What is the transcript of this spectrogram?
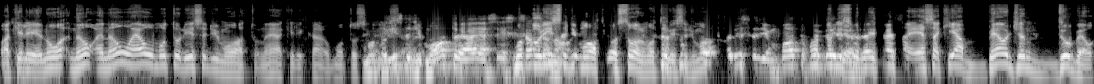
Aquele não, não, não é o motorista de moto, né? Aquele cara, o motociclista. Motorista de moto é, é Motorista de moto, gostou? Motorista de moto? motorista de moto foi motorista, então essa, essa aqui é a Belgian Double,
